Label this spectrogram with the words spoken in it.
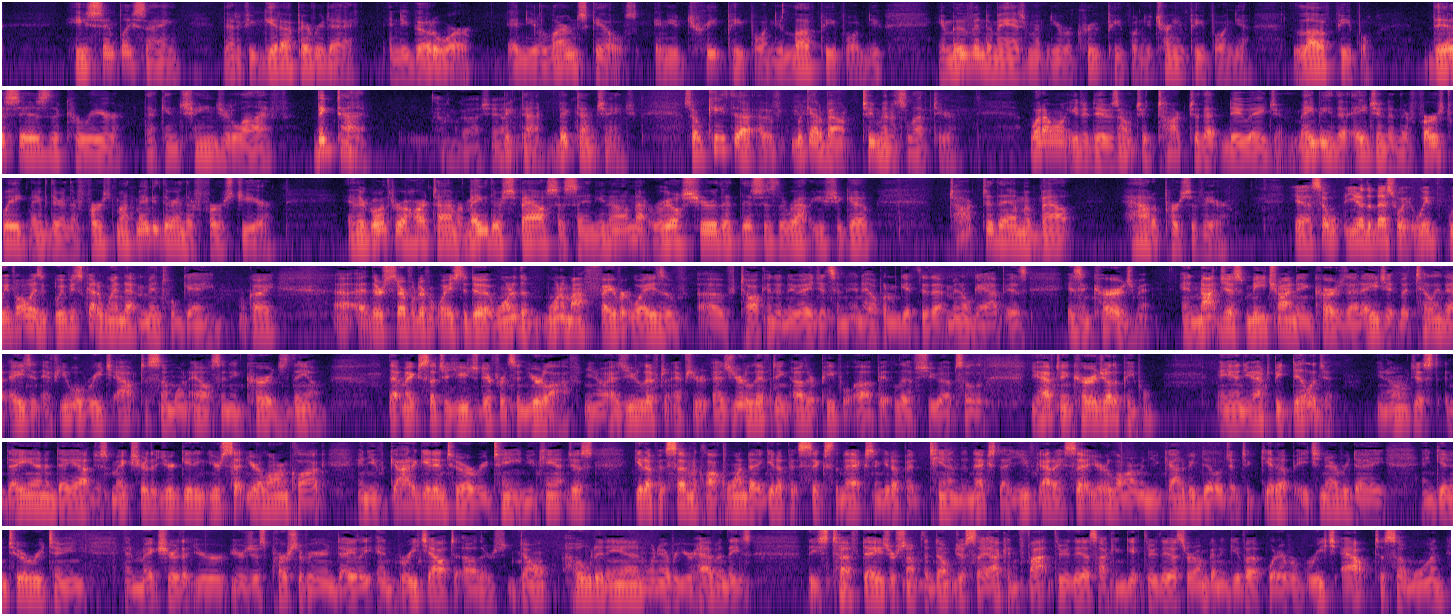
He's simply saying that if you get up every day and you go to work and you learn skills and you treat people and you love people and you, you move into management and you recruit people and you train people and you love people, this is the career that can change your life big time. Oh my gosh, yeah. Big time, big time change. So, Keith, uh, uh, we got about two minutes left here. What I want you to do is I want you to talk to that new agent. Maybe the agent in their first week, maybe they're in their first month, maybe they're in their first year, and they're going through a hard time, or maybe their spouse is saying, you know, I'm not real sure that this is the route you should go. Talk to them about how to persevere. Yeah, so you know the best way we've we've always we've just got to win that mental game. Okay, uh, there's several different ways to do it. One of the one of my favorite ways of of talking to new agents and, and helping them get through that mental gap is is encouragement. And not just me trying to encourage that agent, but telling that agent if you will reach out to someone else and encourage them, that makes such a huge difference in your life. You know, as you lift, if you're as you're lifting other people up, it lifts you up. So you have to encourage other people, and you have to be diligent you know just day in and day out just make sure that you're getting you're setting your alarm clock and you've got to get into a routine. You can't just get up at 7 o'clock one day get up at 6 the next and get up at 10 the next day. You've got to set your alarm and you've got to be diligent to get up each and every day and get into a routine and make sure that you're you're just persevering daily and reach out to others. Don't hold it in whenever you're having these these tough days or something, don't just say, I can fight through this, I can get through this, or I'm going to give up, whatever. Reach out to someone.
